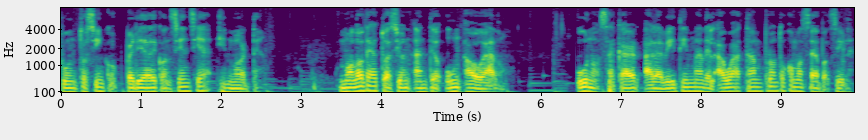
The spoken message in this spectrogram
Punto 5. Pérdida de conciencia y muerte. Modo de actuación ante un ahogado. 1. Sacar a la víctima del agua tan pronto como sea posible,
